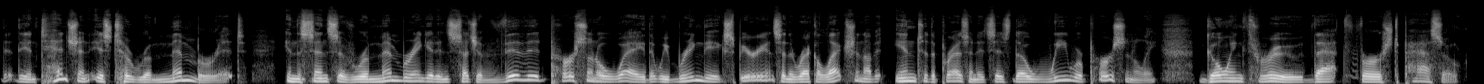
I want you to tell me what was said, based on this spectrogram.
The, the intention is to remember it in the sense of remembering it in such a vivid, personal way that we bring the experience and the recollection of it into the present. It's as though we were personally going through that first Passover.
